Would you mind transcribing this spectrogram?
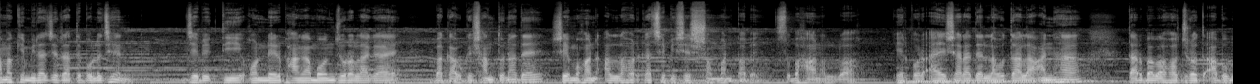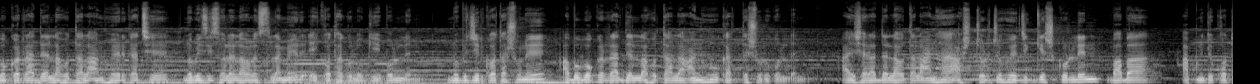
আমাকে মিরাজের রাতে বলেছেন, যে ব্যক্তি অন্যের ভাঙা মন জোড়া লাগায় বা কাউকে সান্ত্বনা দেয়, সে মহান আল্লাহর কাছে বিশেষ সম্মান পাবে। সুবাহান আল্লাহ এরপর আয়েশা রাদে আল্লাহ তালা আনহা, তার বাবা হজরত আবু বকর রাদে আল্লাহ তালা আনহুয়ের কাছে নবীজি সাল্লাহ সাল্লামের এই কথাগুলো গিয়ে বললেন। নবীজির কথা শুনে আবু বকর রাদে আল্লাহ তালা আনহু কাঁদতে শুরু করলেন। আয়েশা রাদে আল্লাহ তালা আনহা আশ্চর্য হয়ে জিজ্ঞেস করলেন, বাবা, আপনি তো কত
